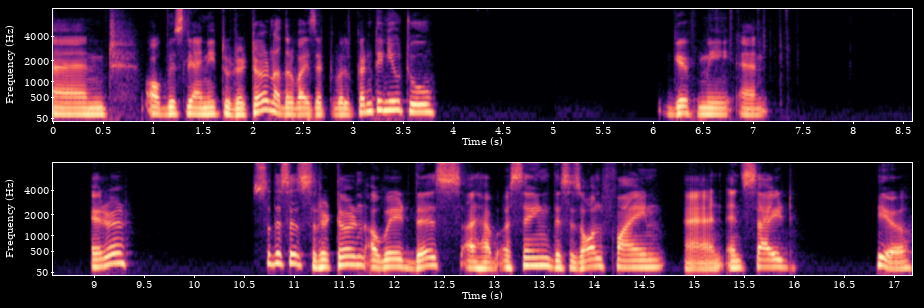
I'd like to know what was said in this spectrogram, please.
and obviously I need to return otherwise it will continue to give me an error so this is return await this I have async this is all fine and inside here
